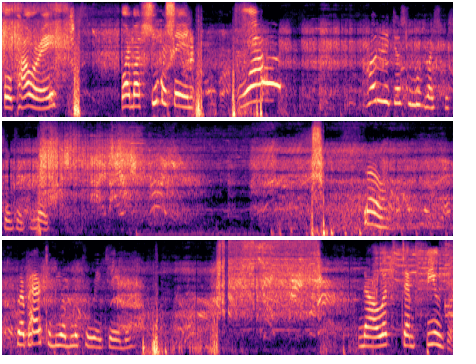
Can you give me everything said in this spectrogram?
Full power, eh? What about Super Saiyan? What? How did it just remove my Super Saiyan transformation? So, prepare to be obliterated. Now let's attempt fusion,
